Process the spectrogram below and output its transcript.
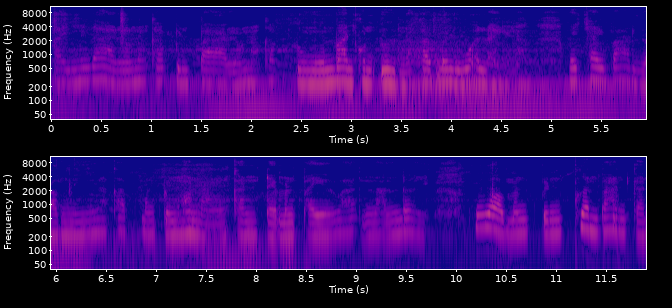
ไปไม่ได้แล้วนะครับ เป็นป่าแล้วนะครับ ตรงนู้นบ้านคนอื่นนะครับ ไม่รู้อะไรนะ ไม่ใช่บ้านหลังนี้นะครับ มันเป็นผนังกัน แต่มันไปบ้านนั้นเลยเพราะว่ามันเป็นเพื่อนบ้านกัน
